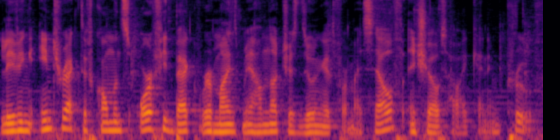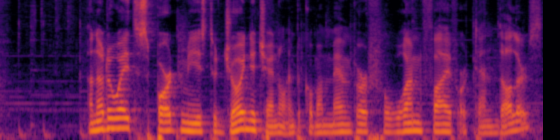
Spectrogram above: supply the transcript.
Leaving interactive comments or feedback reminds me I'm not just doing it for myself and shows how I can improve. Another way to support me is to join the channel and become a member for 1, 5 or 10 dollars.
